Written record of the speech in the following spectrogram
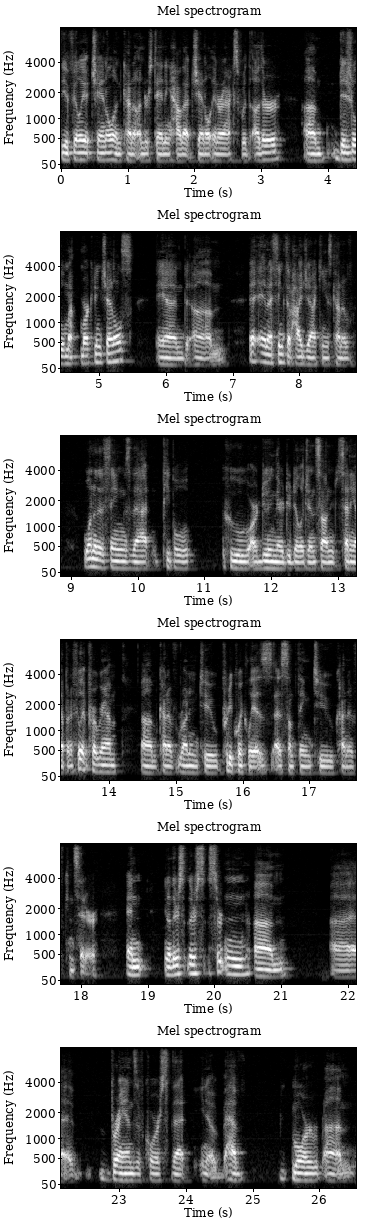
the affiliate channel and kind of understanding how that channel interacts with other um, digital ma- marketing channels. And um, and I think that hijacking is kind of one of the things that people who are doing their due diligence on setting up an affiliate program um, kind of run into pretty quickly as as something to kind of consider. And you know, there's there's certain um, uh, brands, of course, that you know have more um,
